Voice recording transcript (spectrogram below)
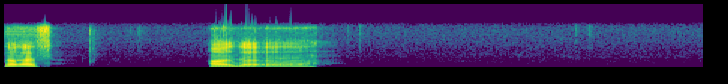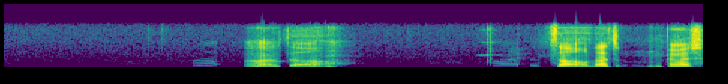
so that's all the So, so that's pretty much.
